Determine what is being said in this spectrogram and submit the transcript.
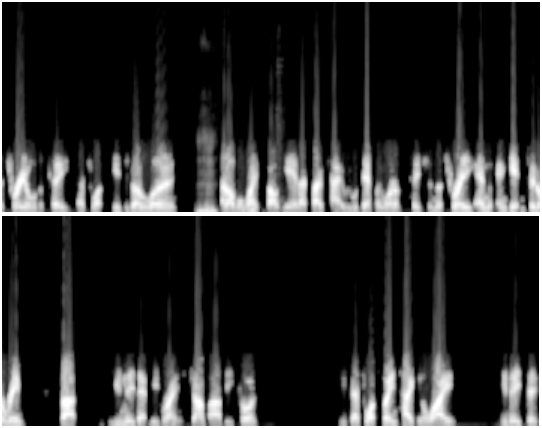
the tree or the tee. That's what kids have got to learn. Mm-hmm. And I've always felt, yeah, that's okay. We would definitely want to teach them the tree and, and getting to the rim. But you need that mid range jumper because if that's what's been taken away, you need to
